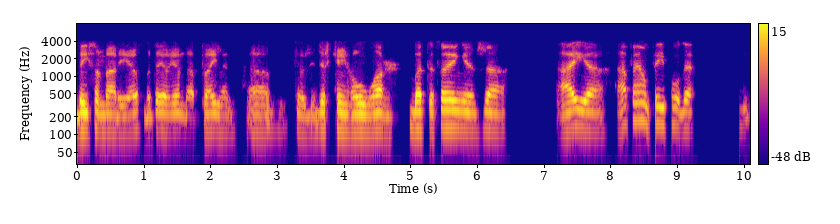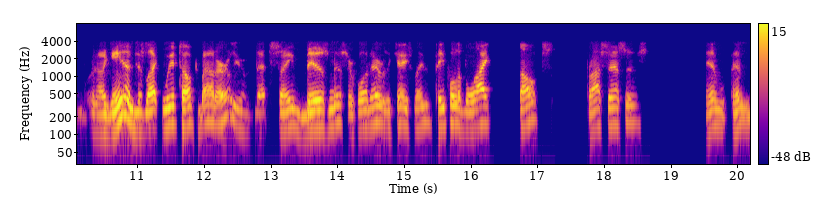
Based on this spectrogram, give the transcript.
be somebody else, but they'll end up failing because uh, you just can't hold water. But the thing is, uh, I uh, I found people that again, just like we talked about earlier, that same business or whatever the case may be, people of like thoughts, processes, and and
